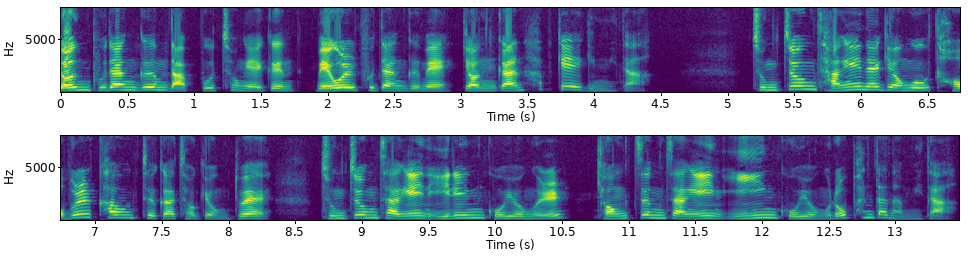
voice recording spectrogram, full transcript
연 부담금 납부 총액은 매월 부담금의 연간 합계액입니다. 중증 장애인의 경우 더블 카운트가 적용돼 중증 장애인 1인 고용을 경증 장애인 2인 고용으로 판단합니다.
